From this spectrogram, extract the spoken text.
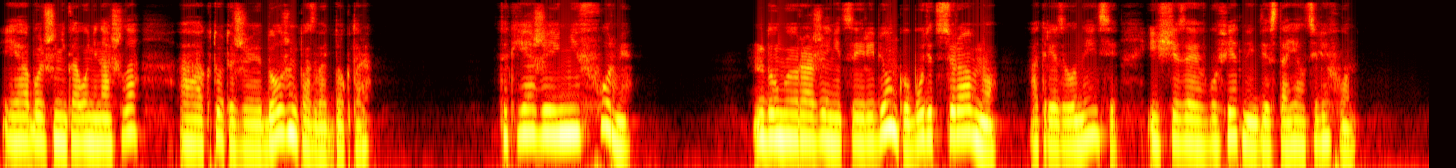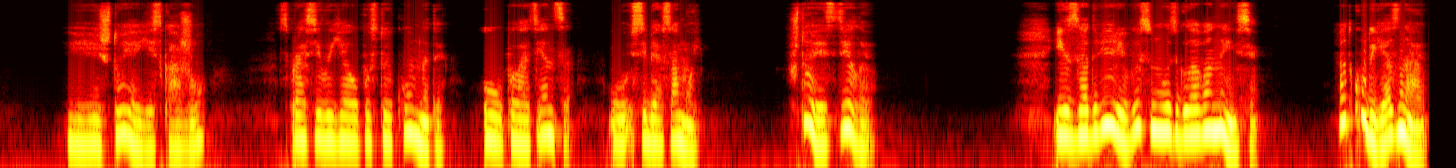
Я больше никого не нашла, а кто-то же должен позвать доктора». «Так я же не в форме», Думаю, роженице и ребенку будет все равно, отрезала Нэнси, исчезая в буфетной, где стоял телефон. И что я ей скажу? спросила я у пустой комнаты, у полотенца, у себя самой. Что я сделаю? Из-за двери высунулась голова Нэнси. Откуда я знаю?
